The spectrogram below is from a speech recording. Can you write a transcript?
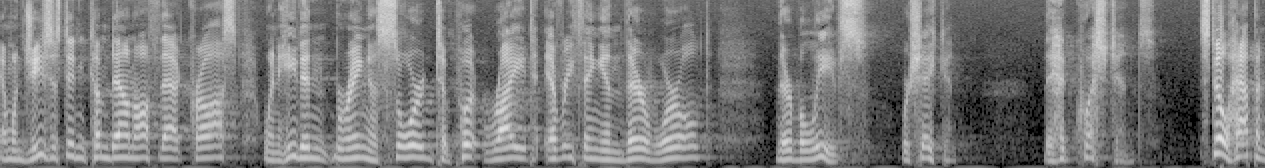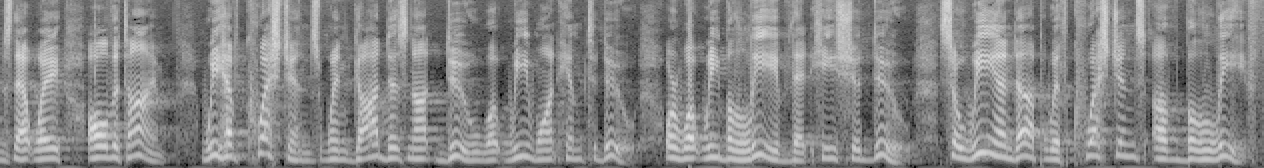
And when Jesus didn't come down off that cross, when he didn't bring a sword to put right everything in their world, their beliefs were shaken. They had questions. Still happens that way all the time. We have questions when God does not do what we want Him to do or what we believe that He should do. So we end up with questions of belief.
